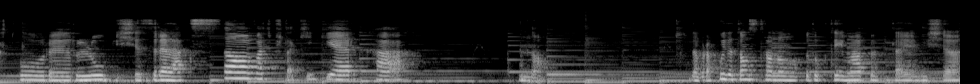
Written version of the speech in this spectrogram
który lubi się zrelaksować przy takich gierkach. No. Dobra, pójdę tą stroną, bo według tej mapy wydaje mi się...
